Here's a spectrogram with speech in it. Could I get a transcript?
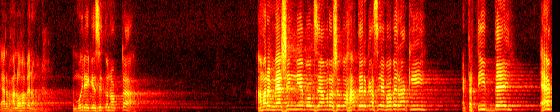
আর ভালো হবে না মনে হয়? মরে গেছে তো নখটা? আমার মেশিন নিয়ে বলছে, আমরা শুধু হাতের কাছে এভাবে রাখি। একটা টিপ দেই। এক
